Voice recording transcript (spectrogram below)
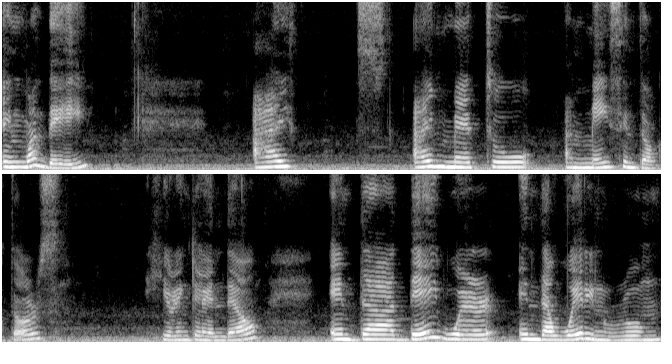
And one day, I I met two amazing doctors here in Glendale, and uh, they were in the waiting room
